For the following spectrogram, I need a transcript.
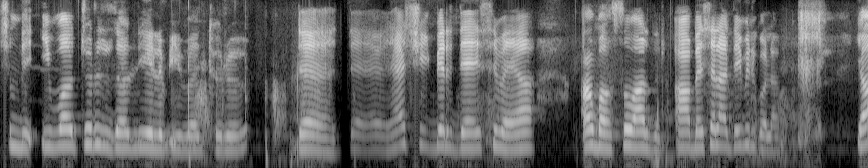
Şimdi inventörü düzenleyelim inventörü. D, D. Her şeyin bir D'si veya aması vardır. Aa mesela demir golem. Ya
